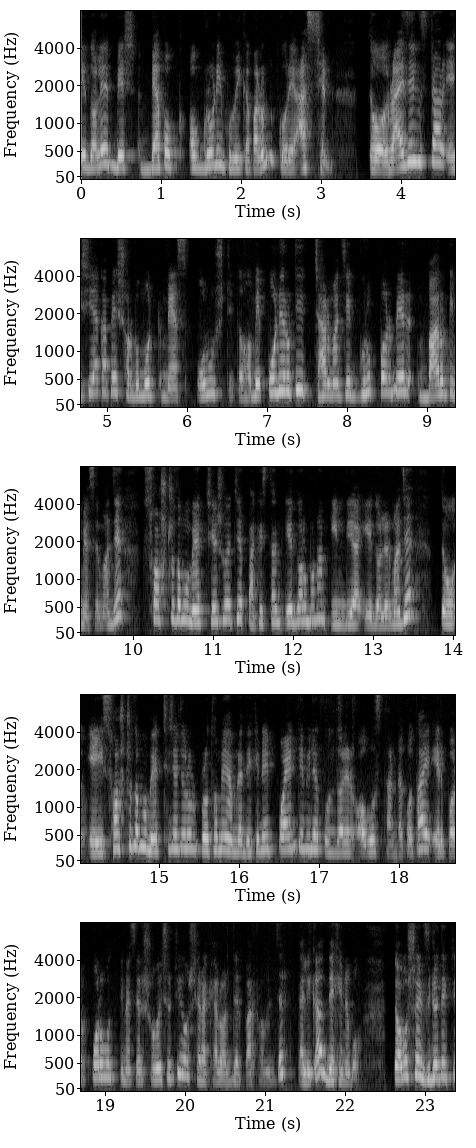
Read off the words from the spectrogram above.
এ দলে বেশ ব্যাপক অগ্রণী ভূমিকা পালন করে আসছেন। তো রাইজিং স্টার এশিয়া কাপে সর্বমোট ম্যাচ অনুষ্ঠিত হবে পনেরোটি, যার মাঝে গ্রুপ পর্বের বারোটি ম্যাচের মাঝে ষষ্ঠতম ম্যাচ শেষ হয়েছে পাকিস্তান এ দল বনাম, ইন্ডিয়া এ দলের মাঝে। তো এই ষষ্ঠতম ম্যাচ শেষে চলুন, প্রথমে আমরা দেখে নেই পয়েন্ট টেবিলে কোন দলের অবস্থানটা কোথায়, এরপর পরবর্তী ম্যাচের সময়সূচি ও সেরা খেলোয়াড়দের পারফরমেন্সের তালিকা দেখে নেব। তো অবশ্যই ভিডিওতে একটি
